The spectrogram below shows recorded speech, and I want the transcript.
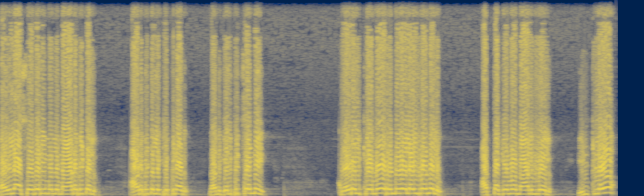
మహిళా సోదరిమల్లి మా ఆడబిడ్డలు. ఆడబిడ్డలకు చెప్పినాడు. నన్ను గెలిపించండి. కోడలికేమో రెండు వేల ఐదు వందలు అత్తకేమో నాలుగు వేలు. ఇంట్లో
